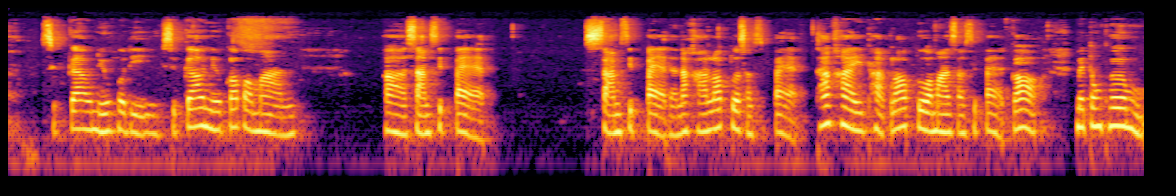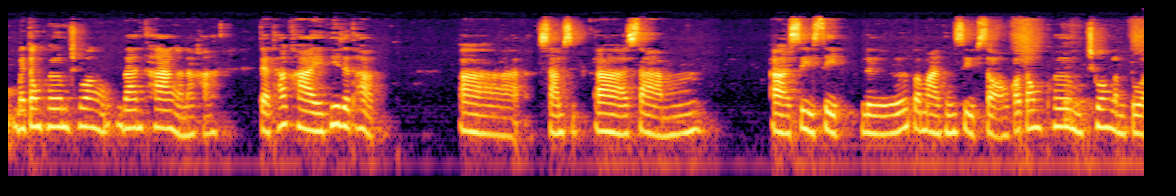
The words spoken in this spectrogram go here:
19 19 นิ้วพอดี 19 นิ้วก็ประมาณอ่า38 38นะคะ รอบตัว 38 ถ้าใครถักรอบตัวมา 38 ก็ไม่ต้องเพิ่มไม่ต้องเพิ่มช่วงด้านข้างอะนะคะ แต่ถ้าใครที่จะถักอ่า30อ่า3 อ่าสี่สิบหรือประมาณถึงสี่สองก็ต้องเพิ่มช่วงลำตัว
